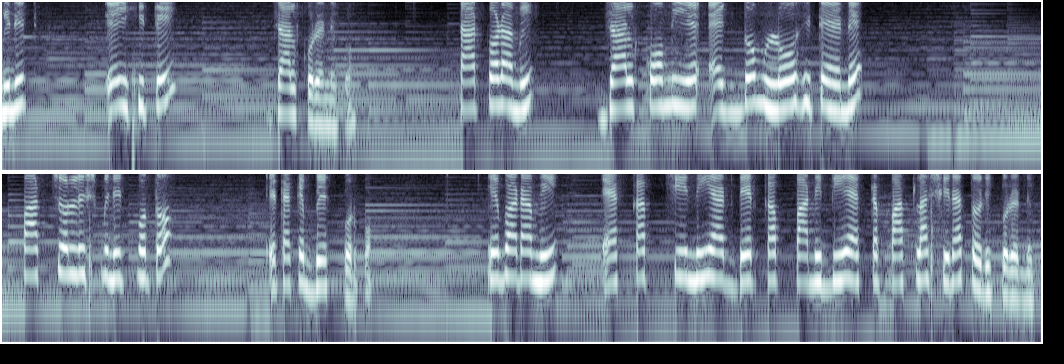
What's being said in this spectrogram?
মিনিট এই হিটেই জাল করে নেব। তারপর আমি জাল কমিয়ে একদম লো হিটে এনে পাঁচচল্লিশ মিনিট মতো এটাকে বেক করব। এবার আমি এক কাপ চিনি আর দেড় কাপ পানি দিয়ে একটা পাতলা শিরা তৈরি করে নেব।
